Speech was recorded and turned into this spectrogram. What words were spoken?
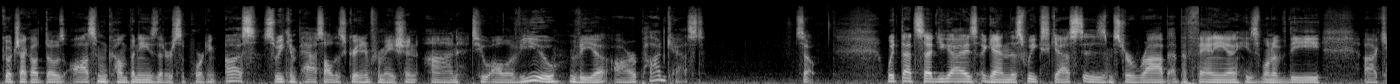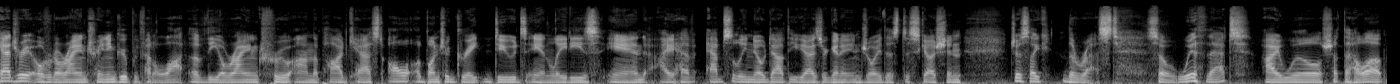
Go check out those awesome companies that are supporting us, so we can pass all this great information on to all of you via our podcast. So, with that said, you guys, again, this week's guest is Mr. Rob Epifania. He's one of the uh, cadre over at Orion Training Group. We've had a lot of the Orion crew on the podcast, all a bunch of great dudes and ladies, and I have absolutely no doubt that you guys are going to enjoy this discussion just like the rest. So, with that, I will shut the hell up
